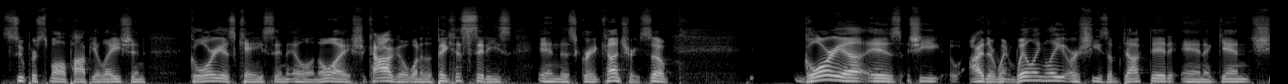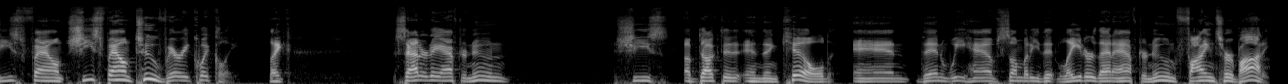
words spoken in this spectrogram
super small population. Gloria's case in Illinois, Chicago, one of the biggest cities in this great country. So Gloria is she either went willingly or she's abducted, and again she's found she's found too very quickly. Like Saturday afternoon, she's abducted and then killed and then we have somebody that later that afternoon finds her body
